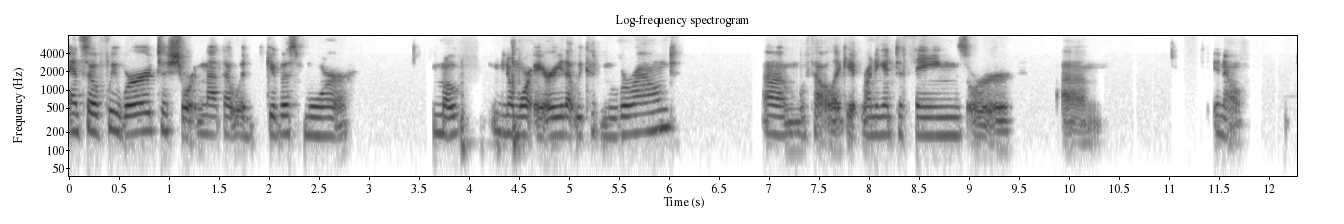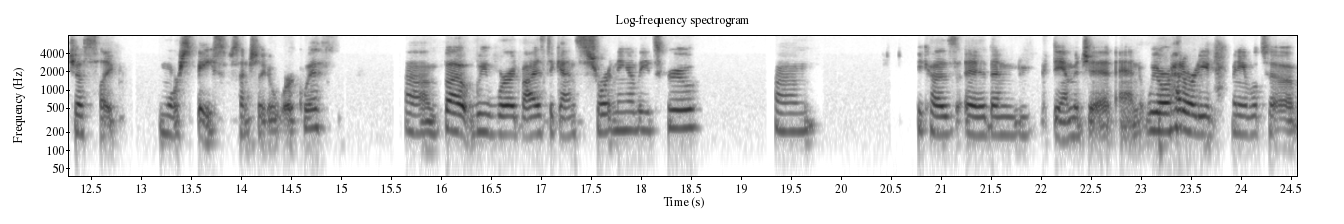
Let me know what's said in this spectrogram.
and so if we were to shorten that, that would give us more, mo you know, more area that we could move around um, without like it running into things or, um, you know, just like more space essentially to work with. Um, but we were advised against shortening a lead screw um, because it then damage it. And we had already been able to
